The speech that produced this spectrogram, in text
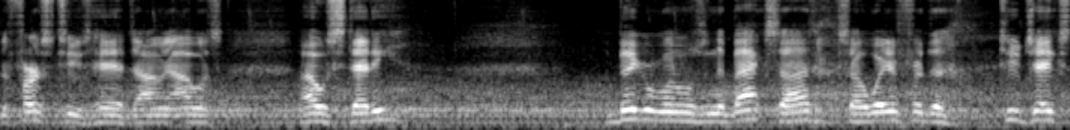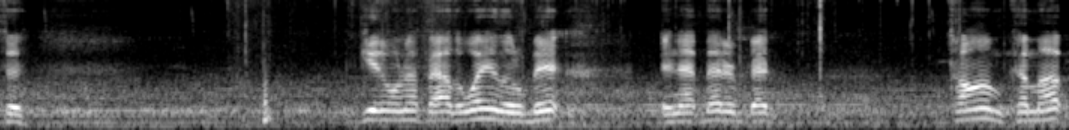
the first two's heads. I mean, I was I was steady. The bigger one was in the backside, so I waited for the two jakes to get on up out of the way a little bit, and that better that Tom come up.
